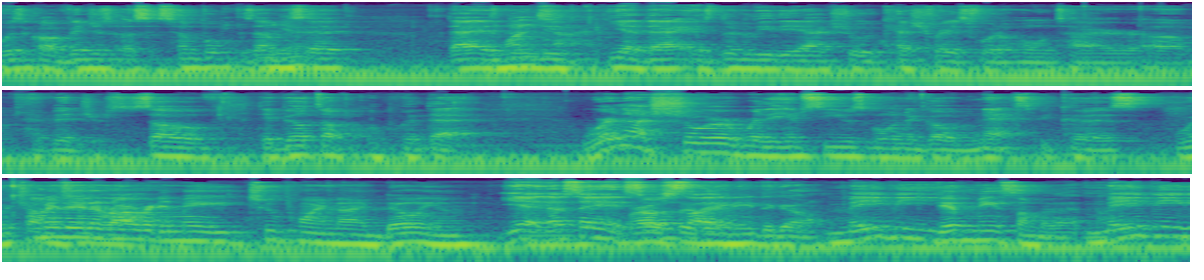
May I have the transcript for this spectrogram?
what's it called? Avengers Assemble. Is that what he said? That is One time. yeah, that is literally the actual catchphrase for the whole entire um, Avengers. So they built up with that. We're not sure where the MCU is going to go next because we're trying. I mean, to they done figure out- already made 2.9 billion. Yeah, that's saying. Where So else it's like they need to go? maybe Give me some of that. Maybe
